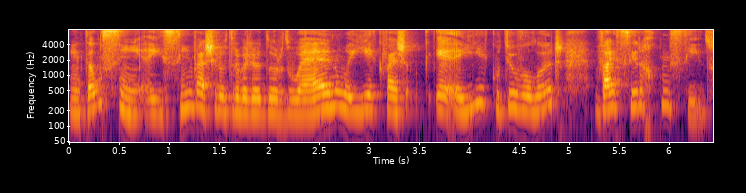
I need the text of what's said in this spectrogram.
então sim, aí sim vais ser o trabalhador do ano, aí é que, vais, é, aí é que o teu valor vai ser reconhecido.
